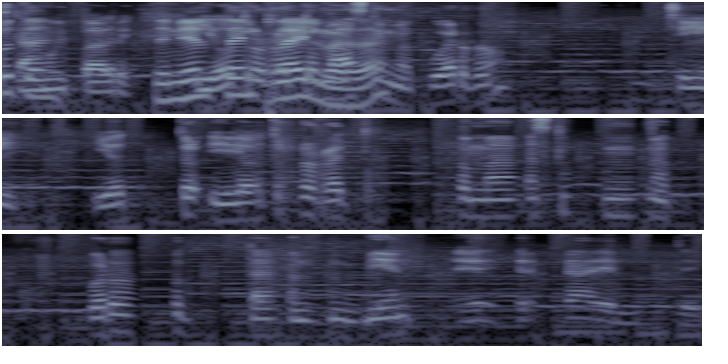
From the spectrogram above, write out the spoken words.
estaba muy padre. Tenía el y otro reto más que me acuerdo. Sí. Y otro, y otro reto más que me acuerdo también era el de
